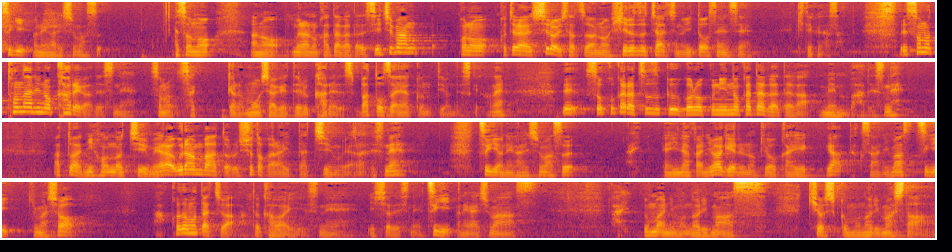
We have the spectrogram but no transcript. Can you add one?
次、お願いします。そのあの村の方々です。一番このこちら白いシャツはあのヒルズチャーチの伊藤先生来てくださって。でその隣の彼がですねそのさっきから申し上げている彼です。バトザヤ君っていうんですけどね。でそこから続く56人の方々がメンバーですね。あとは日本のチームやらウランバートル首都から行ったチームやらですね。次お願いします、はい、田舎にはゲルの教会がたくさんあります。次行きましょう。子供たちはと可愛いですね。一緒ですね。次お願いします。はい馬にも乗ります。清君も乗りました。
